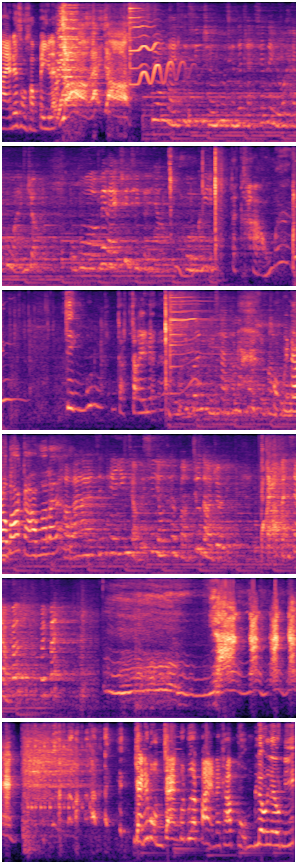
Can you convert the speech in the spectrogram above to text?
ตายได้สองสามปีแล้วหยอกอะหยอก 虽然来自星辰目前的展现内容还不完整，不过未来具体怎样，我们可以 แต่ขาวมาก จริงพูดจากใจเลยนะ 去关注一下他们后续 อ 放 อก 出 เป็ 的 น 内 แนว 容。 บ้ากามแล้วแหละ 好啦，今天鹰角的新游探访就到这里， เอาแต่เสีอย่างที่ผมแจ้งเพื่อนๆไปนะครับผมเร็วๆนี้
